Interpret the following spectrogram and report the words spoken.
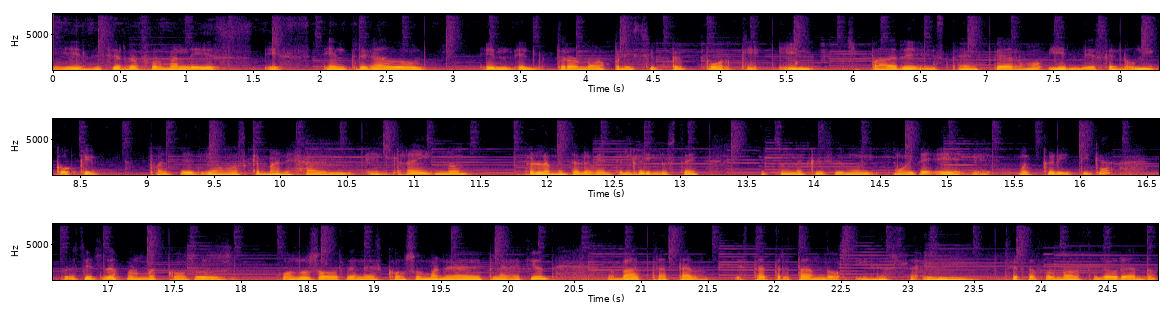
eh, de cierta forma le es, entregado el, trono a príncipe porque el, padre está enfermo y él es el único que puede, digamos, que manejar el, reino. Pero lamentablemente el reino está en una crisis muy, muy, muy crítica. Pero de cierta forma con sus, con sus órdenes, con su manera de planeación, va a tratar, está tratando y, de cierta forma lo está logrando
